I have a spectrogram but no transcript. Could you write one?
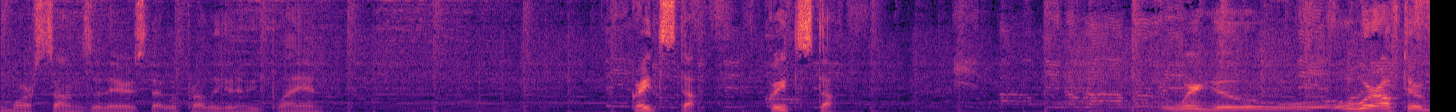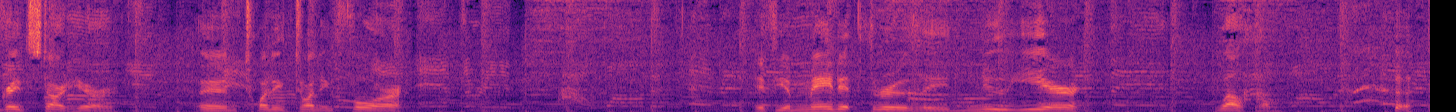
more songs of theirs that we're probably going to be playing. Great stuff. Great stuff. We're go- we're off to a great start here in 2024. If you made it through the new year, welcome.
